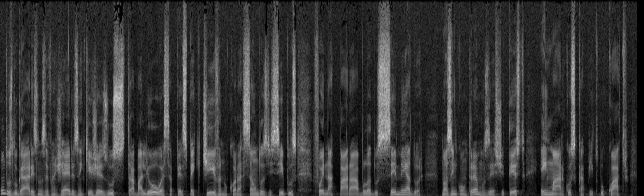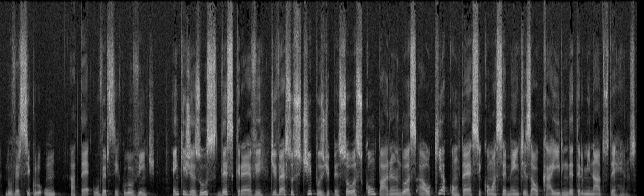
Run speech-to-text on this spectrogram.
Um dos lugares nos evangelhos em que Jesus trabalhou essa perspectiva no coração dos discípulos foi na parábola do semeador. Nós encontramos este texto em Marcos, capítulo 4, do versículo 1 até o versículo 20 em que Jesus descreve diversos tipos de pessoas comparando-as ao que acontece com as sementes ao cair em determinados terrenos.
